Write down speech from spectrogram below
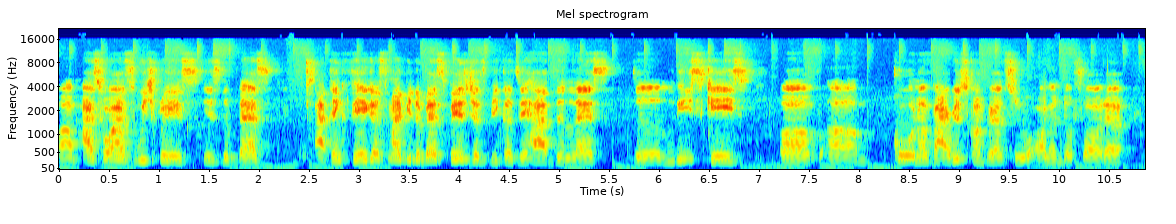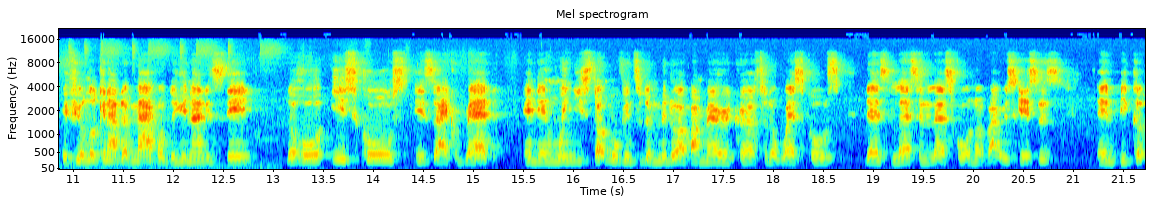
Um, as far as which place is the best, I think Vegas might be the best place just because they have the less the least case of um, coronavirus compared to Orlando, Florida. If you're looking at the map of the United States, the whole East Coast is like red, and then when you start moving to the middle of America, to the West Coast, there's less and less coronavirus cases. And because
